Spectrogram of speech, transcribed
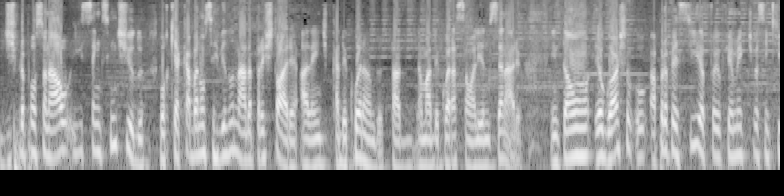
desproporcional e sem sentido. Porque acaba não servindo nada pra história, além de ficar decorando, tá? É uma decoração ali no cenário. Então, eu gosto. A Profecia foi o filme que, tipo assim, que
